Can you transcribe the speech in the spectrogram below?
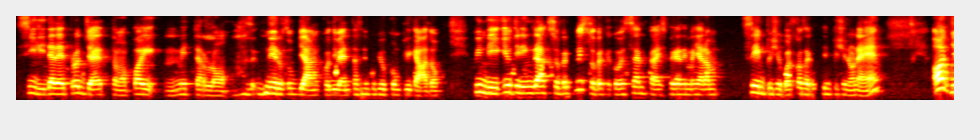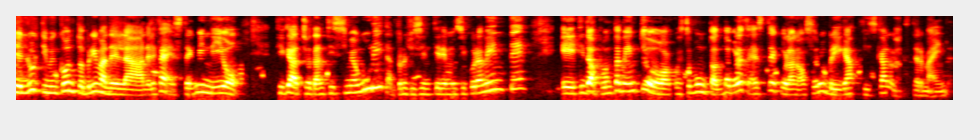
sì l'idea del progetto, ma poi metterlo nero su bianco diventa sempre più complicato. Quindi io ti ringrazio per questo perché come sempre hai spiegato in maniera semplice qualcosa che semplice non è. Oggi è l'ultimo incontro prima della, delle feste, quindi io ti faccio tantissimi auguri, tanto noi ci sentiremo sicuramente e ti do appuntamento a questo punto dopo le feste con la nostra rubrica Fiscal Mastermind.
